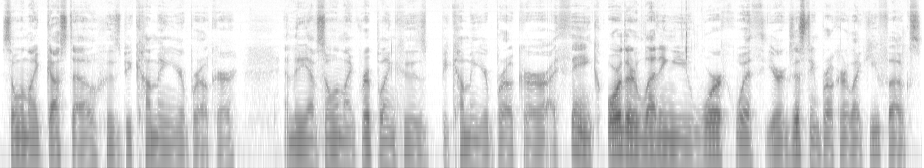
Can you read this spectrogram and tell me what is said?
someone like Gusto, who's becoming your broker, and then you have someone like Rippling, who's becoming your broker, I think, or they're letting you work with your existing broker, like you folks.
